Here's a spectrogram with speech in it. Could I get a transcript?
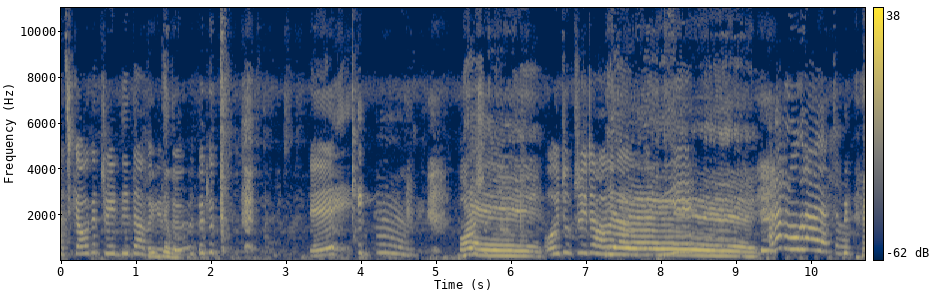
আজকে আমাকে ট্রিট দিতে হবে কিন্তু। বড় ওইটুক ট্রিটে হবে না Yay! আরে মুখ দেখা যাচ্ছে না। ও-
